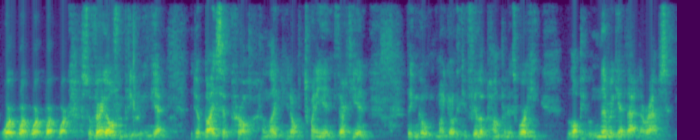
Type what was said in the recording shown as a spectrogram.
work, work, work, work, work. So very often people can get, they do a bicep curl and like, you know, 20 in, 30 in, they can go, my God, they can feel a pump and it's working. A lot of people never get that in their abs.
